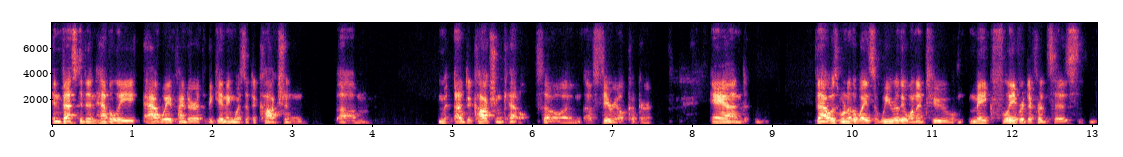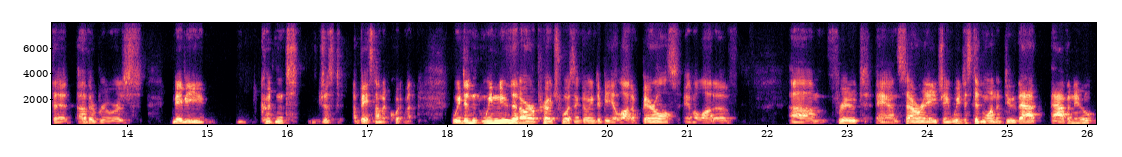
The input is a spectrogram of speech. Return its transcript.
invested in heavily at wayfinder at the beginning was a decoction um, a decoction kettle so a, a cereal cooker and that was one of the ways that we really wanted to make flavor differences that other brewers maybe couldn't just based on equipment. We didn't we knew that our approach wasn't going to be a lot of barrels and a lot of um, fruit and sour aging. We just didn't want to do that avenue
